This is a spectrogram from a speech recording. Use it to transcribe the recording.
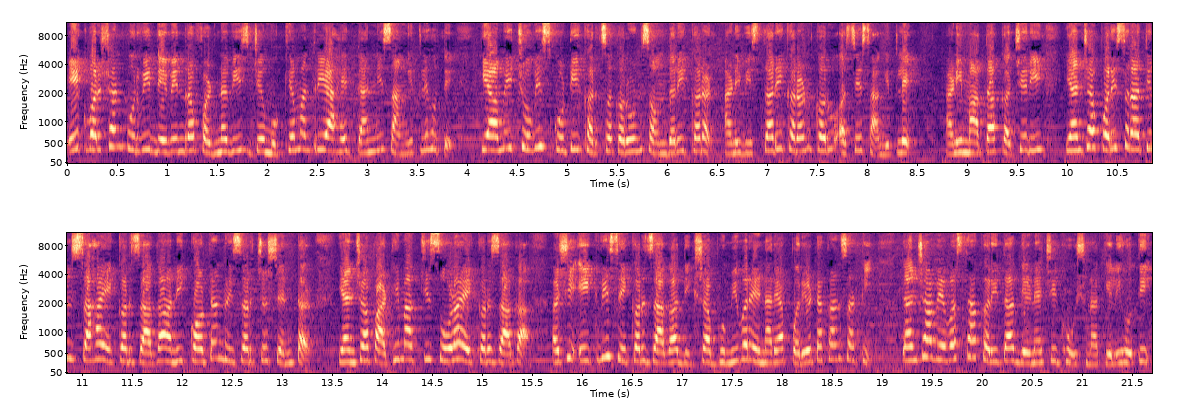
एक वर्षांपूर्वी देवेंद्र फडणवीस जे मुख्यमंत्री आहेत त्यांनी सांगितले होते की आम्ही चोवीस कोटी खर्च करून सौंदर्यीकरण आणि विस्तारीकरण करू असे सांगितले. आणि माता कचेरी यांच्या परिसरातील सहा एकर जागा आणि कॉटन रिसर्च सेंटर यांच्या पाठीमागची सोळा एकर जागा अशी एकवीस एकर जागा दीक्षाभूमीवर येणाऱ्या पर्यटकांसाठी त्यांच्या व्यवस्थाकरिता देण्याची घोषणा केली होती.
